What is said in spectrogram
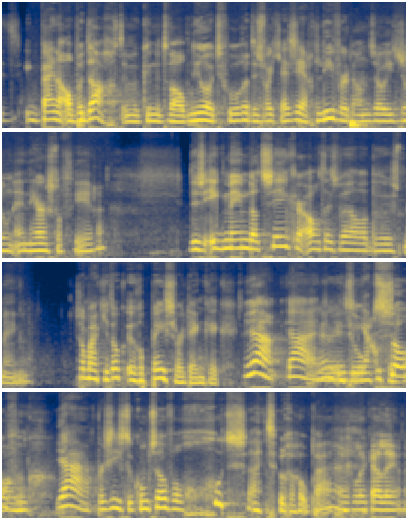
Is ik bijna al bedacht. En we kunnen het wel opnieuw uitvoeren. Dus wat jij zegt, liever dan zoiets doen en herstofferen. Dus ik neem dat zeker altijd wel bewust mee. Zo maak je het ook Europeeser, denk ik. Ja, ja, en er is ook zoveel. bank. Ja, precies. Er komt zoveel goeds uit Europa eigenlijk. Alleen,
